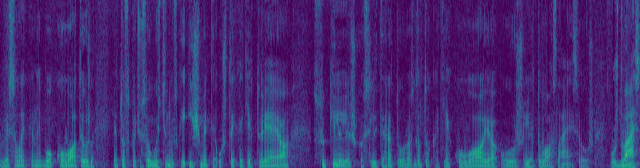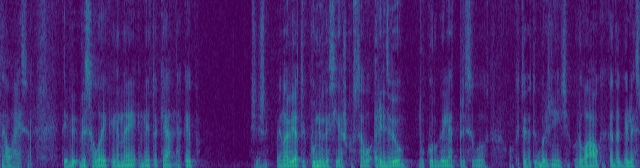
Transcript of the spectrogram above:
Visą laiką jinai buvo kovotai už... Net tos pačius Augustinus, kai išmetė už tai, kad jie turėjo sukilėliškos literatūros, dėl to, kad jie kovojo už Lietuvos laisvę, už, už dvasinę laisvę. Tai visą laiką jinai, jinai tokia, na kaip, žinai, vienoje vietoje kunigas ieško savo erdvių, nu kur galėt prisiglaus, o kitoje vietoje bažnyčia, kuri laukia, kada galės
